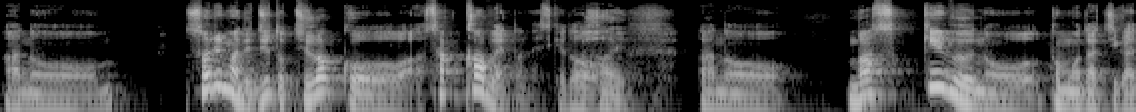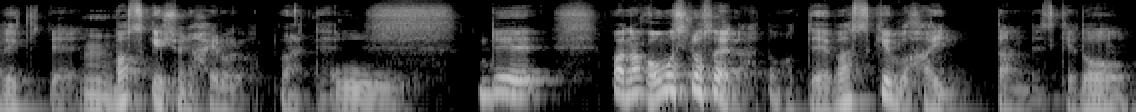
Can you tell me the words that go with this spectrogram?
あの、それまでずっと中学校はサッカー部やったんですけど、はい。あの、バスケ部の友達ができて、うんバスケ一緒に入ろうよって言われて。で、あ、なんか面白そうやなと思って、バスケ部入ったんですけど、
